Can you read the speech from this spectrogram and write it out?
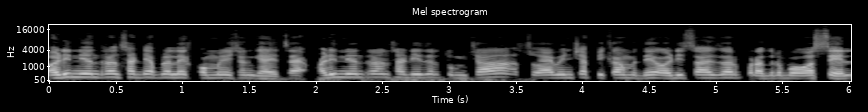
अडी नियंत्रणासाठी आपल्याला एक कॉम्बिनेशन घ्यायचं आहे. अडी नियंत्रणासाठी जर तुमच्या सोयाबीनच्या पिकामध्ये अडीचा जर प्रादुर्भाव असेल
